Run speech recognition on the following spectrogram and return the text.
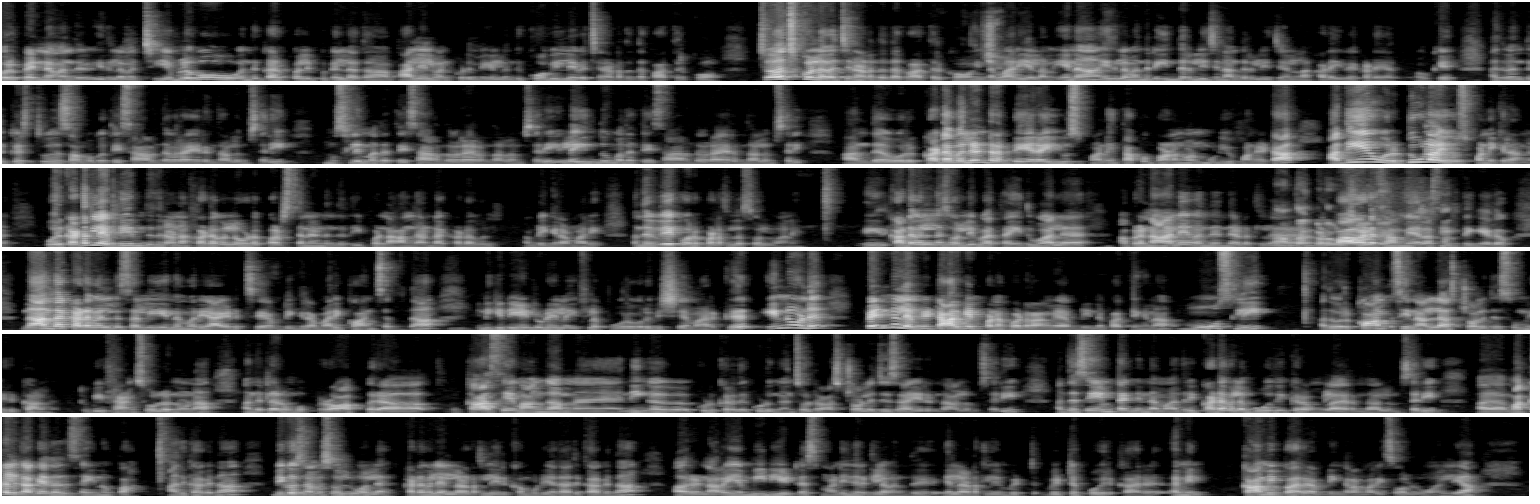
ஒரு பெண்ணை வந்து இதில் வச்சு எவ்வளவோ வந்து கற்பழிப்புகள் அதான் பாலியல் வன்கொடுமைகள் வந்து கோவில்லே வச்சு நடந்ததை பார்த்துருக்கோம். சர்ச்குள்ளே வச்சு நடந்ததை பார்த்துருக்கோம். இந்த. மாதிரி எல்லாம் ஏன்னா இதில் வந்துட்டு இந்த ரிலீஜன் அந்த ரிலீஜன்லாம் கிடையவே கிடையாது. ஓகே அது வந்து கிறிஸ்துவ சமூகத்தை சார்ந்தவராக இருந்தாலும் சரி முஸ்லீம் மதத்தை சார்ந்தவராக இருந்தாலும் சரி இல்லை இந்து மதத்தை சார்ந்தவராக இருந்தாலும் சரி அந்த ஒரு கடவுளுன்ற பேரை யூஸ் பண்ணி தப்பு பண்ணணும்னு முடிவு பண்ணிட்டா அதையே ஒரு டூலாக யூஸ் பண்ணிக்கிறாங்க. ஒரு கட்டத்தில் எப்படி இருந்ததுன்னா நான் கடவுளோட பர்சன் இருந்தது. இப்போ நான் தாண்டா கடவுள் அப்படிங்கிற மாதிரி அந்த விவேக் ஒரு படத்தில் சொல்லுவானே இது கடவுள்னு சொல்லி பார்த்தேன் இதுவால அப்புறம் நானே வந்து இந்த இடத்துல பாவாடை. சாமியாரா சம்திங் ஏதோ நான் தான் கடவுள்னு சொல்லி இந்த மாதிரி ஆயிடுச்சு அப்படிங்கிற மாதிரி கான்செப்ட் தான். இன்னைக்கு டே டு டே லைஃப்ல போற ஒரு விஷயமா இருக்கு இன்னொன்று பெண்கள் எப்படி டார்கெட் பண்ணப்படுறாங்க அப்படின்னு பார்த்தீங்கன்னா மோஸ்ட்லி அது ஒரு காம் சி நல்ல அஸ்ட்ராலஜர்ஸும் இருக்காங்க. டு பி ஃப்ரேங்க் சொல்லணும்னா அந்த இடத்துல ரொம்ப ப்ராப்பராக காசே வாங்காமல் நீங்கள் கொடுக்கறத கொடுங்கன்னு சொல்கிற அஸ்ட்ராலஜர்ஸாக இருந்தாலும் சரி அட் த சேம் டைம் இந்த மாதிரி கடவுளை போதிக்கிறவங்களா இருந்தாலும் சரி மக்களுக்காக ஏதாவது செய்யணும்ப்பா. அதுக்காக தான் பிகாஸ் நம்ம சொல்லுவோம்ல கடவுள் எல்லா இடத்துலையும் இருக்க முடியாது. அதுக்காக தான் அவர் நிறைய மீடியேட்டர்ஸ் மனிதர்களை வந்து எல்லா இடத்துலையும் விட்டு விட்டு போயிருக்காரு. ஐ மீன் காமிப்பார் அப்படிங்கிற மாதிரி சொல்லுவோம் இல்லையா?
